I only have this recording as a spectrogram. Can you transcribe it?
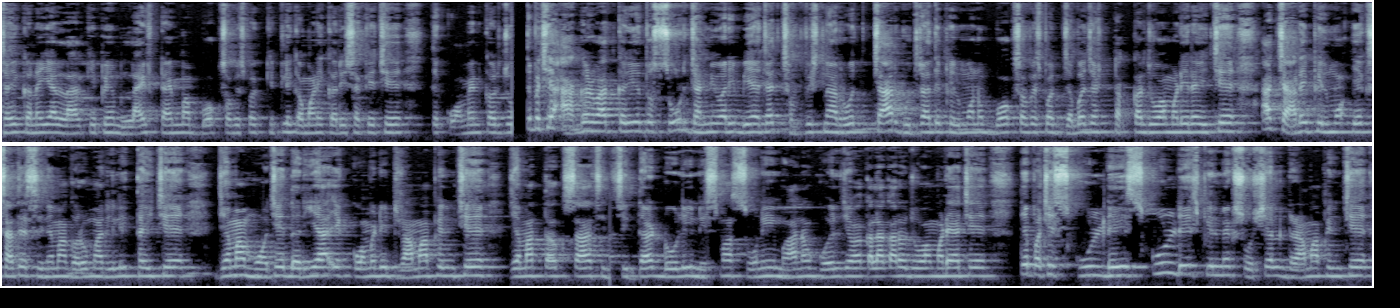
જય કનૈયા લાલ કી ફિલ્મ લાઈફ ટાઈમમાં બોક્સ ઓફિસ પર કેટલી કમાણી કરી શકે છે? તે કોમેન્ટ કરજો. તો પછી આગળ વાત કરીએ તો સોળ જાન્યુઆરી બે હજાર છવ્વીસના રોજ ચાર ગુજરાતી ફિલ્મોનો બોક્સ ઓફિસ પર જબરજસ્ત ટક્કર જોવા મળી રહી છે. આ ચારેય ફિલ્મો એકસાથે સિનેમાઘરોમાં રિલીઝ થઈ છે. જેમાં મોજે દરિયા એક કોમેડી ડ્રામા ફિલ્મ છે. જેમાં તક શાહ સિદ્ધાર્થ, ડોલી નિસ્મા સોની, માનવ, ગોયલ જેવા કલાકારો જોવા મળ્યા છે. તે પછી school days school days film એક સોશિયલ ડ્રામા ફિલ્મ છે.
